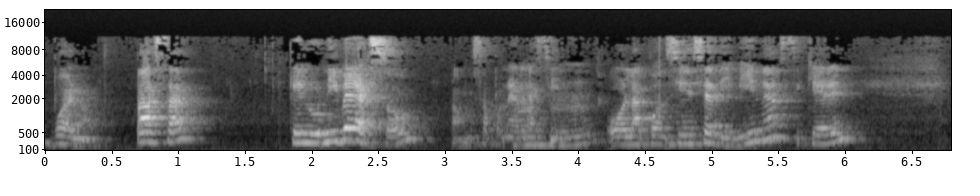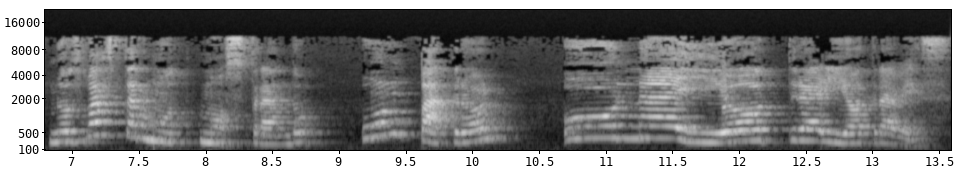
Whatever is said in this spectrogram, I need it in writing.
Bueno, pasa que el universo, vamos a ponerlo así, o la conciencia divina, si quieren, nos va a estar mostrando un patrón una y otra y otra vez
